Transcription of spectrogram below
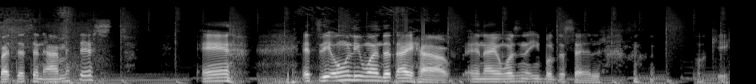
but that's an amethyst. And it's the only one that I have, and I wasn't able to sell. okay.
